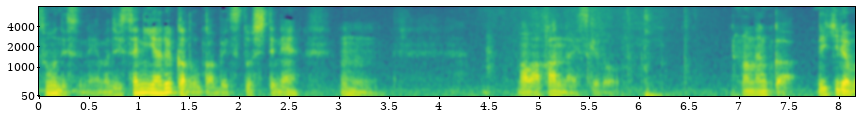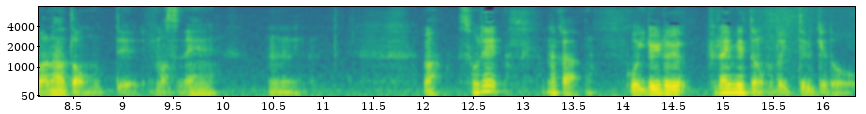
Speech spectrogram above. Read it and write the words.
そうですね、まあ、実際にやるかどうかは別としてね。うん。まあ分かんないですけど。まあなんかできればなとは思ってますね。うん。まあそれなんかこういろいろプライベートのこと言ってるけど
